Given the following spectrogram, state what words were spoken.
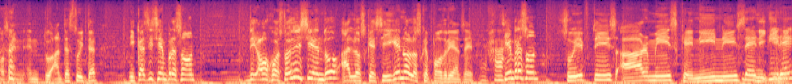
o sea, en, en tu- antes Twitter, y casi siempre son, ojo, estoy diciendo a los que siguen o a los que podrían ser. Ajá. Siempre son Swifties, Armies, Keninis, Nicki.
